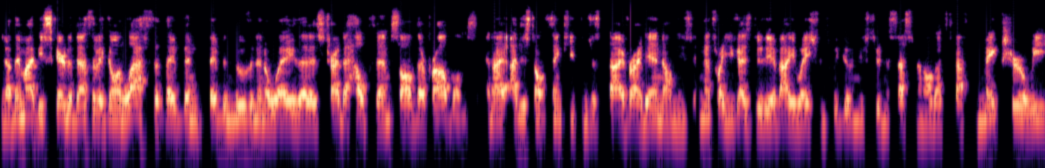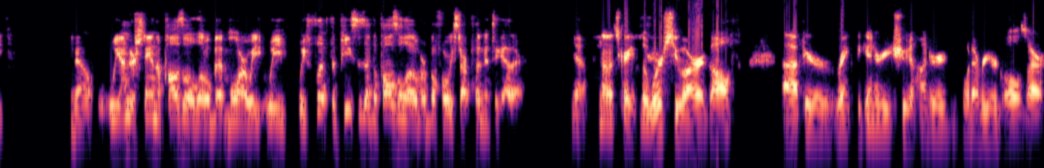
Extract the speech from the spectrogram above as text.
you know they might be scared to death of it going left that they've been they've been moving in a way that has tried to help them solve their problems. And I, I just don't think you can just dive right in on these and that's why you guys do the evaluations. We do a new student assessment all that stuff. Make sure we you know we understand the puzzle a little bit more. We we we flip the pieces of the puzzle over before we start putting it together. Yeah. No that's great. The worse you are at golf uh, if you're ranked beginner, you shoot 100, whatever your goals are.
